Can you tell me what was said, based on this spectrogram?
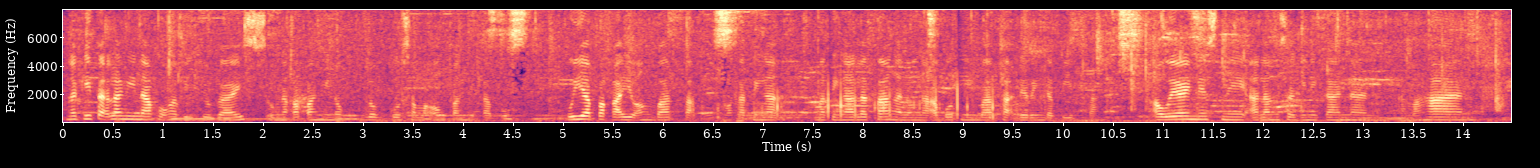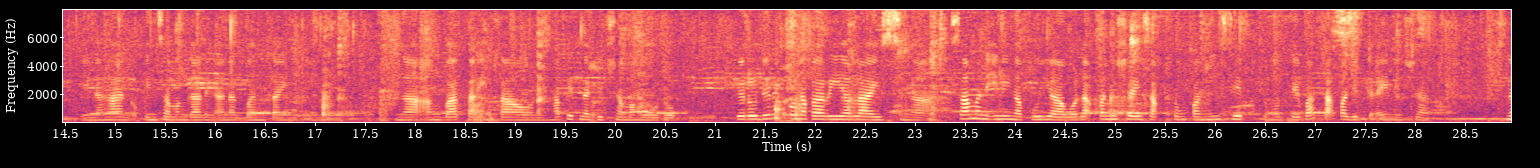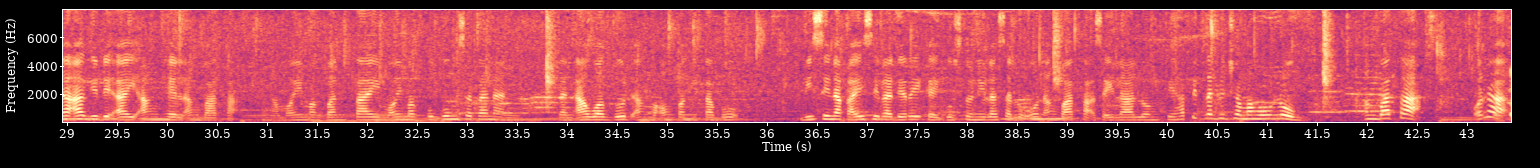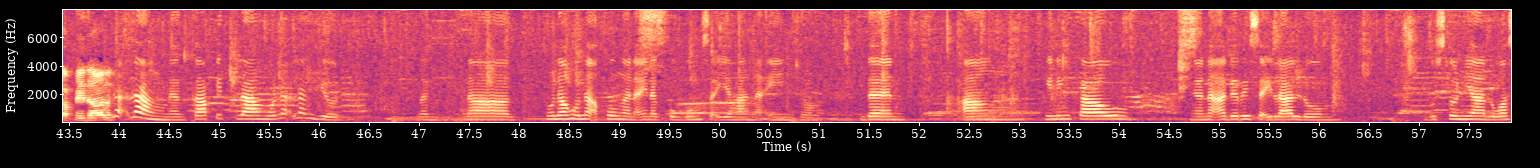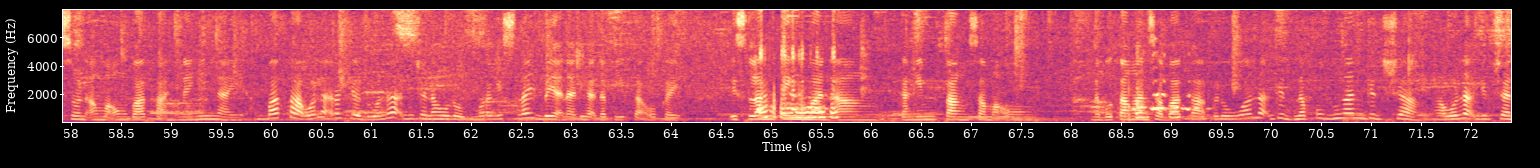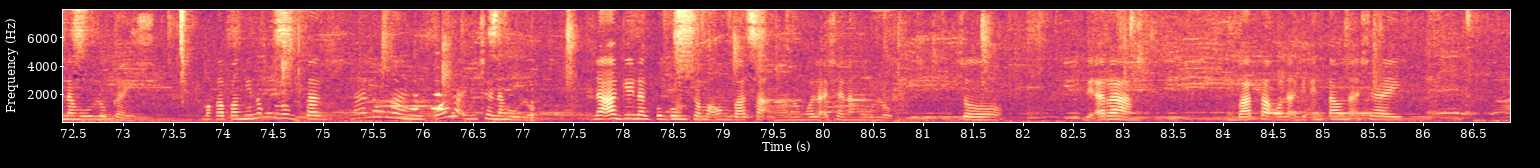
Nakita lang ni nako nga video guys ug nakapanghinuklog ko sa maong panghitabo. Kuya pa kayo ang bata. Makatinga matingala ta nga nung naabot ning bata diring dapita. Awareness ni alang sa ginikanan, amahan, inahan o kinsa man galing ang nagbantay ni ini nga ang bata in town hapit na gid siya mahulog. Pero diri ko naka-realize nga sama ni ini nga puya wala pa ni siya saktong pangisip tungod kay bata pa gid kay siya naagi di ay anghel ang bata. Nga mo'y magbantay mo'y magpugong sa tanan. Tanawa good ang maong pangitabo. Busy na kay sila dire kay gusto nila sa luon ang bata sa ilalom. Kay hapit na gud siya mahulog. Ang bata wala. Kapidol. wala lang nagkapit lang wala lang yun. Nag nag huna-huna ako nga na ay nagpugong sa iyahan na angel. Then ang hiningkaw nga naa diri sa ilalom gusto niya luwason ang maong bata hinay-hinay ang bata wala ra gyud wala gyud siya nahulog. Murag slide baya na diha dapita okay. Islanting man ang kahimtang sa maong nabutangan sa bata pero wala gyud napugngan gyud siya. Nga wala gyud siya nahulog guys. Makapanghinuklog tag ngano nga wala gyud siya nahulog. Naagi nagpugong sa maong bata nganong wala siya nahulog. So di ara. Ang bata wala gid intaw na siya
